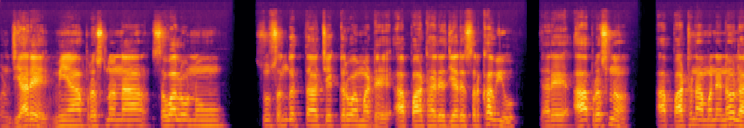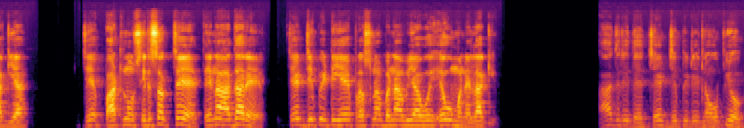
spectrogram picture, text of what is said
પણ જ્યારે મેં આ પ્રશ્નના સવાલોનું સુસંગતતા ચેક કરવા માટે આ પાઠ હારે જ્યારે સરખાવ્યું, ત્યારે આ પ્રશ્ન આ પાઠના મને ન લાગ્યા. જે પાઠનું શીર્ષક છે તેના આધારે ચેટ જીપીટીએ પ્રશ્ન બનાવ્યા હોય એવું મને લાગ્યું. આ જ રીતે ચેટ જીપીટીનો ઉપયોગ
